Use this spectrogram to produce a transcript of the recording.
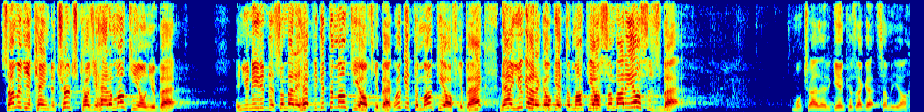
Some of you came to church because you had a monkey on your back. And you needed somebody to help you get the monkey off your back. We'll get the monkey off your back. Now you got to go get the monkey off somebody else's back. I'm going to try that again because I got some of y'all.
